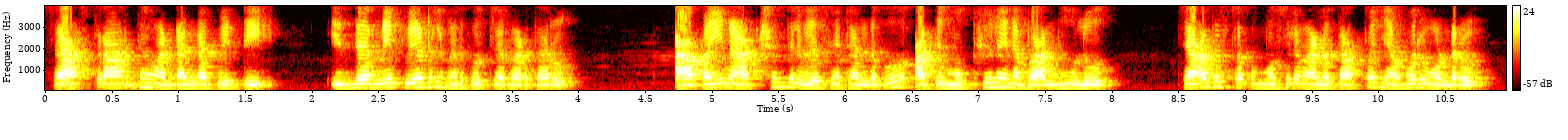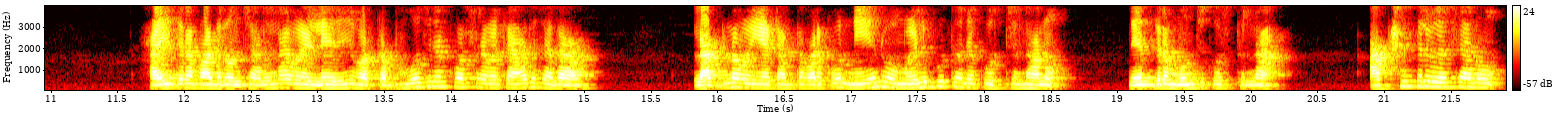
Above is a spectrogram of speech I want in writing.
శాస్త్రార్థం అడ్డంగా పెట్టి ఇద్దరిని పీటల మీద కూర్చోబెడతారు. ఆ పైన అక్షంతలు వేసేటందుకు అతి ముఖ్యులైన బంధువులు చేదస్తపు ముసలివాళ్ళు తప్ప ఎవరూ ఉండరు. హైదరాబాద్ నుంచి అల్లా వెళ్ళేది ఒక్క భోజనం కోసమే కాదు కదా. లగ్నం అయ్యేటంత వరకు నేను మెళుకుతోనే కూర్చున్నాను. నిద్ర ముంచుకొస్తున్నా. అక్షంతలు వేశాను.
